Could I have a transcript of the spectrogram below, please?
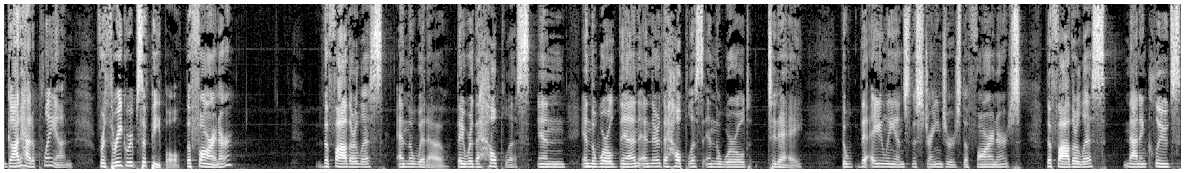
God had a plan for three groups of people the foreigner, the fatherless, and the widow. They were the helpless in, in the world then, and they're the helpless in the world today. The, the aliens, the strangers, the foreigners, the fatherless, and that includes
